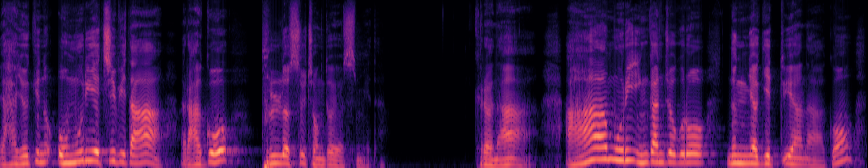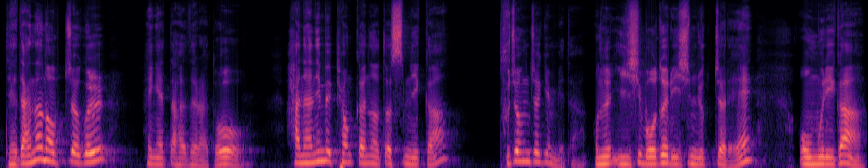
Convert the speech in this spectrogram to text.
야 여기는 오므리의 집이다라고 불렀을 정도였습니다. 그러나 아무리 인간적으로 능력이 뛰어나고 대단한 업적을 행했다 하더라도 하나님의 평가는 어떻습니까? 부정적입니다. 오늘 25절 26절에 오므리가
